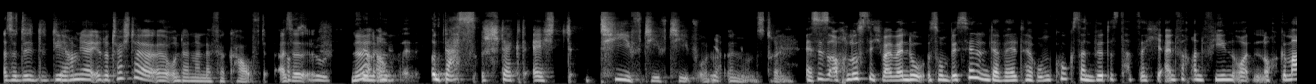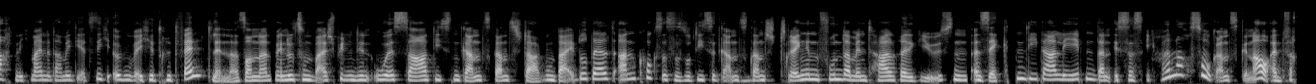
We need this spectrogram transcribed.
Also die, die haben ja ihre Töchter äh, untereinander verkauft. Also, Absolut. Ne? Genau. Und, und, das steckt echt tief, tief, tief in, ja. in, uns drin. Es ist auch lustig, weil wenn du so ein bisschen in der Welt herumguckst, dann wird es tatsächlich einfach an vielen Orten noch gemacht. Und ich meine damit jetzt nicht irgendwelche Drittweltländer, sondern wenn du zum Beispiel in den USA diesen ganz, ganz starken Bible Belt anguckst, also so diese ganz, mhm. ganz strengen, fundamental religiösen äh, Sekten, die da leben, dann ist das immer noch so, ganz genau. Einfach,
